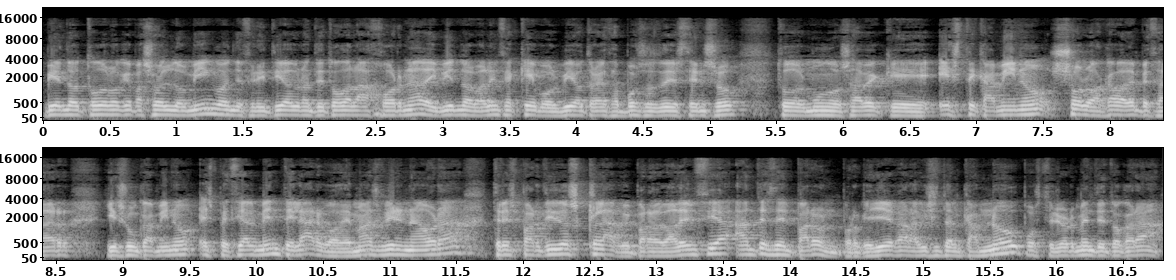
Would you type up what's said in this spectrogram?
viendo todo lo que pasó el domingo, en definitiva durante toda la jornada y viendo al Valencia que volvía otra vez a puestos de descenso, todo el mundo sabe que este camino solo acaba de empezar y es un camino especialmente largo. Además vienen ahora tres partidos clave para el Valencia antes del parón, porque llega la visita al Camp Nou, posteriormente tocará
